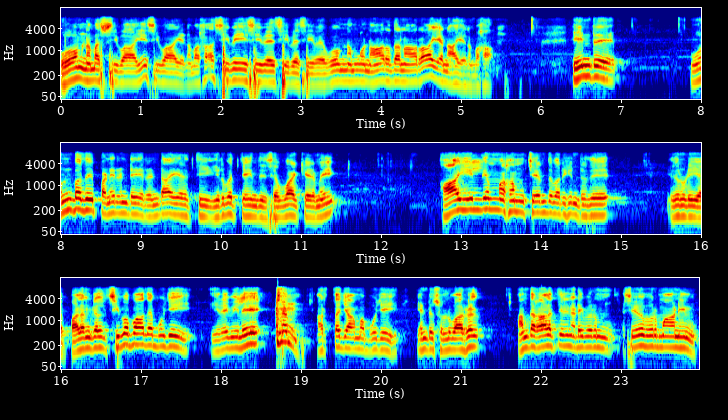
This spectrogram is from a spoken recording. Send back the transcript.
ஓம் நம சிவாய சிவாய நமகா. சிவே சிவ சிவ சிவ. ஓம் நமோ நாரத நாராயணாய நமகா. இன்று ஒன்பது பன்னிரெண்டு ரெண்டாயிரத்தி இருபத்தைந்து செவ்வாய்க்கிழமை ஆயில்யம் மகம் சேர்ந்து வருகின்றது. இதனுடைய பலன்கள் சிவபாத பூஜை இரவிலே அர்த்தஜாம பூஜை என்று சொல்வார்கள். அந்த காலத்தில் நடைபெறும் சிவபெருமானின்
